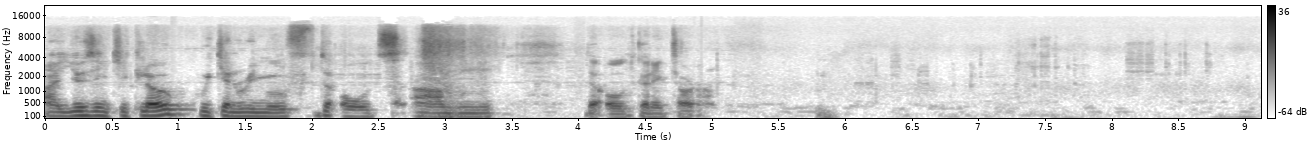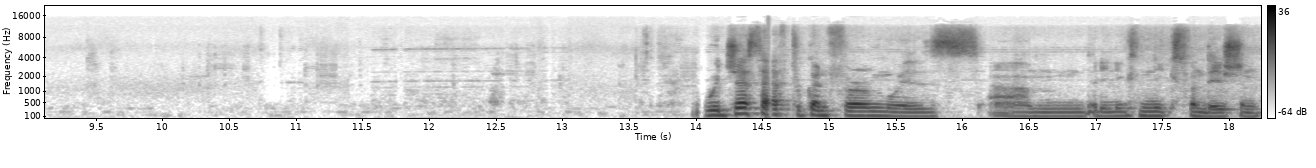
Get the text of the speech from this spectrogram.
uh, using Keycloak, we can remove the old um, the old connector. We just have to confirm with um, the Linux Unix Foundation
